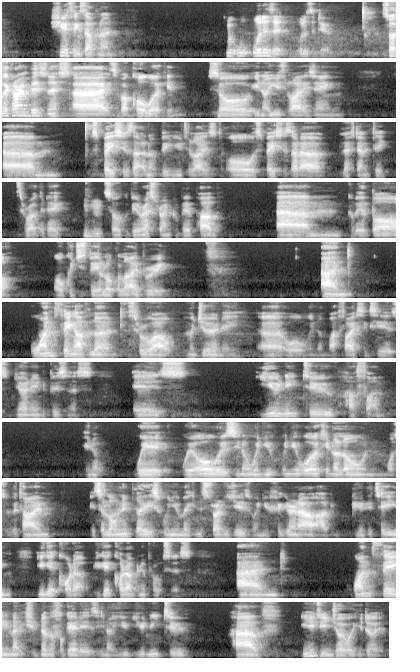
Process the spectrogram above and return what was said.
few things i've learned Wh- wh- What is it? What does it do? So the current business, uh, it's about co-working. So you know, utilizing um, spaces that are not being utilized or spaces that are left empty throughout the day. Mhm. So it could be a restaurant, could be a pub, um, could be a bar, or it could just be a local library. And one thing I've learned throughout my journey, uh, or you know, my five six years journey in business, is you need to have fun. You know, we're we're always you know when you when you're working alone most of the time, it's a lonely place. When you're making the strategies, when you're figuring out how to build a team, you get caught up. You get caught up in the process. And one thing that you should never forget is you know you you need to have you need to enjoy what you're doing.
